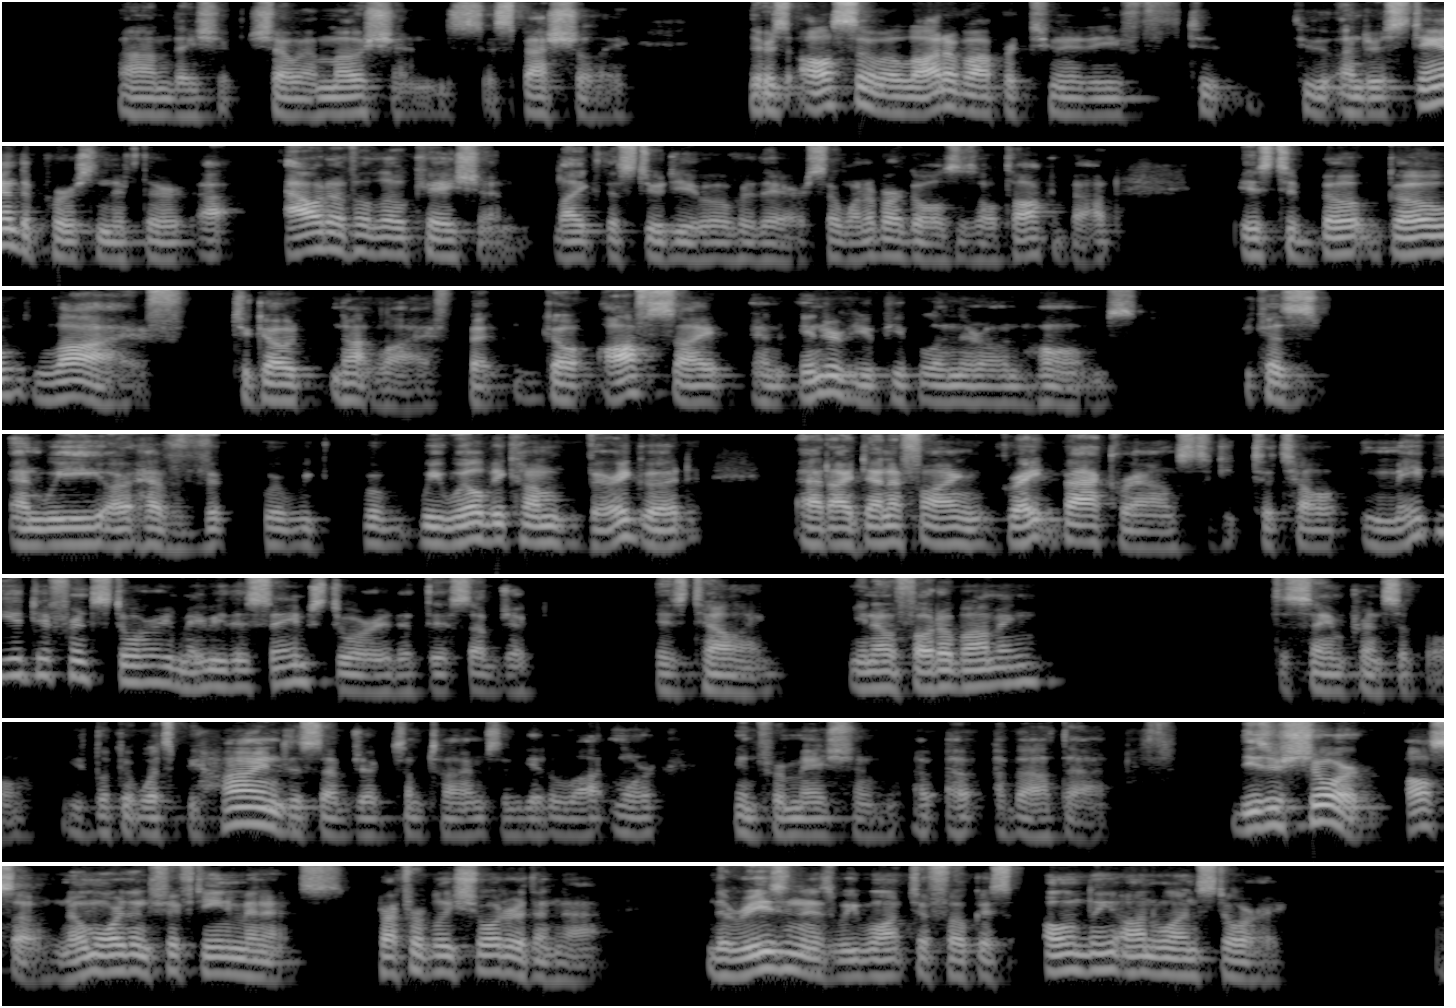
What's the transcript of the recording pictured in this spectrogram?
Um, they should show emotions, especially. There's also a lot of opportunity to, to understand the person if they're out of a location, like the studio over there. So one of our goals, as I'll talk about, is to go, go live, to go not live, but go offsite and interview people in their own homes, because, and we are have we we will become very good at identifying great backgrounds to, to tell maybe a different story, maybe the same story that the subject is telling. You know, photobombing, the same principle. You look at what's behind the subject sometimes and get a lot more information about that. These are short also, no more than 15 minutes, preferably shorter than that. The reason is we want to focus only on one story.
